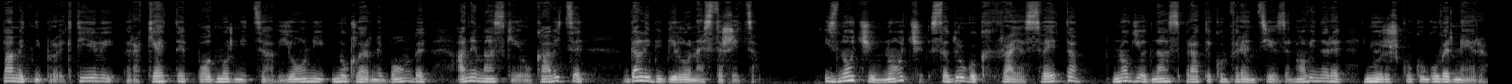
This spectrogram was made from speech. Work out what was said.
pametni projektili, rakete, podmornice, avioni, nuklearne bombe, a ne maske i rukavice, da li bi bilo nestašica? Iz noći u noć, sa drugog kraja sveta, mnogi od nas prate konferencije za novinare njujorškog guvernera.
